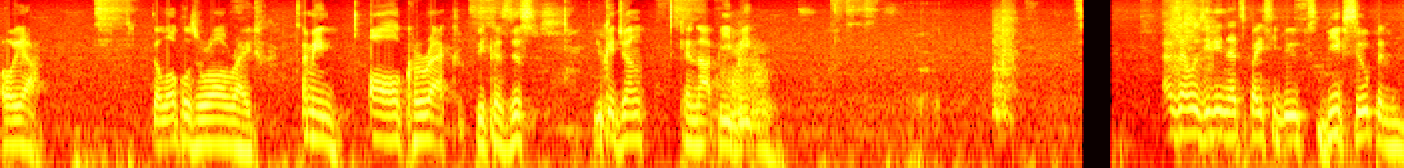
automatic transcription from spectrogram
Oh yeah, the locals were all right. I mean, all correct because this yukgaejang cannot be beaten. As I was eating that spicy beef, beef soup and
